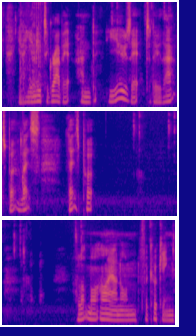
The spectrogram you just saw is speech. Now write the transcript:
yeah, you need to grab it and use it to do that. But let's let's put a lot more iron on for cooking.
